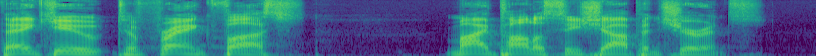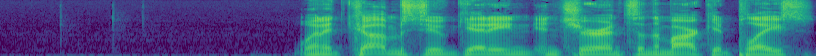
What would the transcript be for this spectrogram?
Thank you to Frank Fuss, My Policy Shop Insurance. When it comes to getting insurance in the marketplace,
